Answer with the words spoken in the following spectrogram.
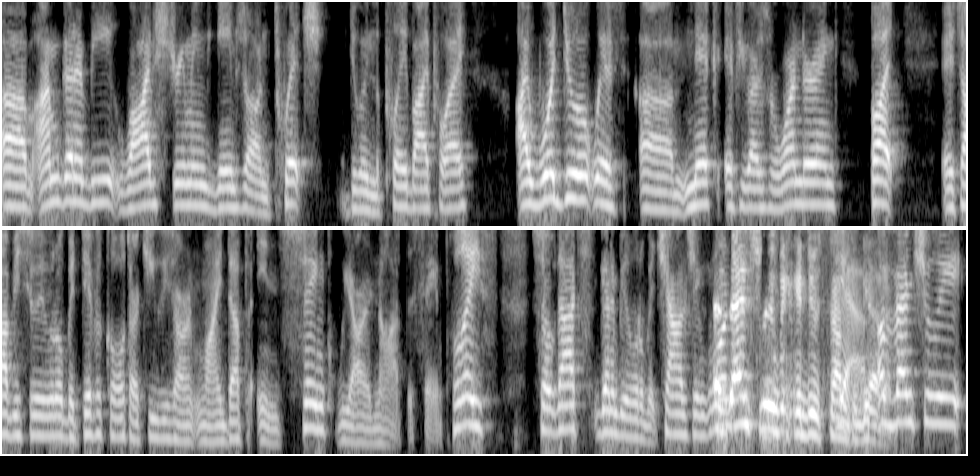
um, I'm gonna be live streaming the games on Twitch, doing the play-by-play. I would do it with um, Nick if you guys were wondering, but it's obviously a little bit difficult. Our TVs aren't lined up in sync. We are not at the same place, so that's gonna be a little bit challenging. Once- Eventually, we can do something yeah, together. eventually,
